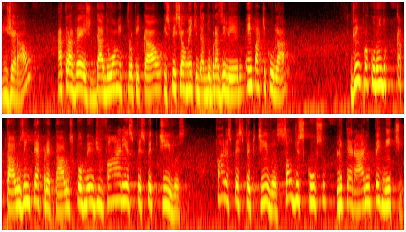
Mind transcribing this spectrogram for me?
em geral, através da do homem tropical, especialmente da do brasileiro, em particular, vem procurando captá-los e interpretá-los por meio de várias perspectivas. Várias perspectivas só o discurso literário permite.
